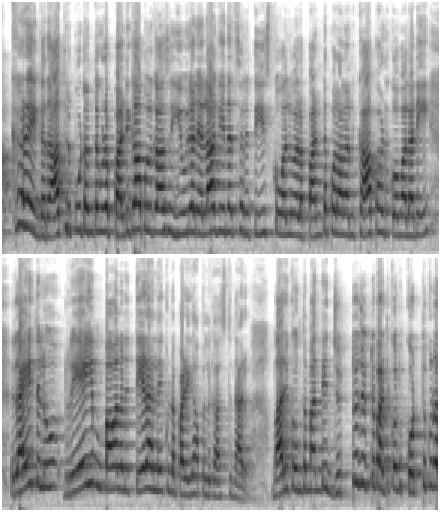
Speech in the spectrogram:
అక్కడే ఇంకా రాత్రిపూట అంతా కూడా పడిగాపులు కాసి యూరియాని ఎలాగైనా సరే తీసుకోవాలి వాళ్ళ పంట పొలాలను కాపాడుకోవాలని రైతులు రేయింబావాలని తేడా లేకుండా పడిగాపులు కాస్తున్నారు మరికొంతమంది జుట్టు జుట్టు పట్టుకొని కొట్టుకున్న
